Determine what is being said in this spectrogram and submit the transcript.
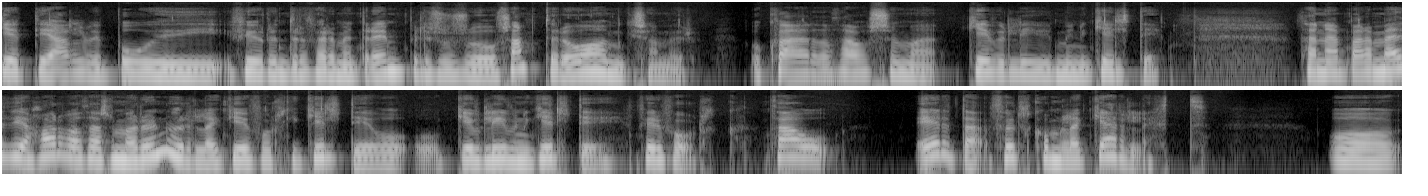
get ég alveg búið í 400 fermetra einbýlishús og samt eru óhamingsamur og hvað er það þá sem að gefur lífi mínu gildi þannig að bara með því að horfa það sem að raunverulega gefur fólki gildi og, og gefur lífinu gildi fyrir fólk, þá er þetta fullkomlega gerlegt. Og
